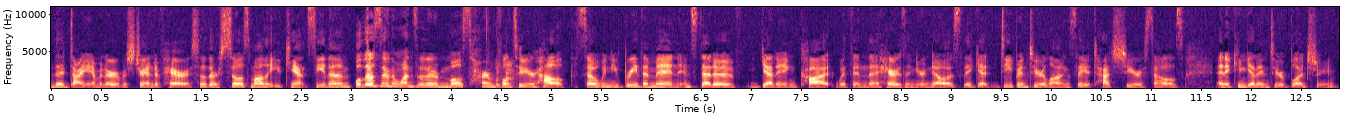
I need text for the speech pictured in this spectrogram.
the diameter of a strand of hair, so they're so small that you can't see them. Well, those are the ones that are most harmful Okay. to your health. So when you breathe them in, instead of getting caught within the hairs in your nose, they get deep into your lungs, they attach to your cells, and it can get into your bloodstream.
